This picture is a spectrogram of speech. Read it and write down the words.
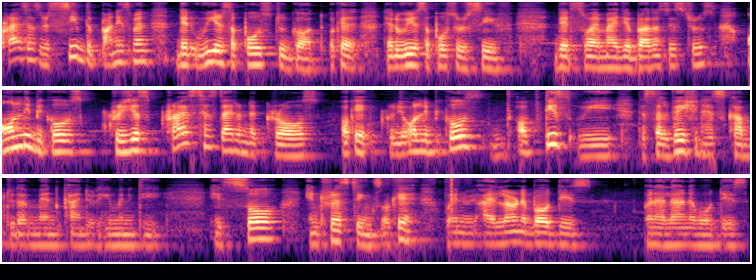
Christ has received the punishment that we are supposed to God, okay, that we are supposed to receive. That's why, my dear brothers and sisters, only because Jesus Christ has died on the cross. Okay, only because of this we the salvation has come to the mankind the humanity. It's so interesting. Okay, when I learn about this, when I learn about this,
